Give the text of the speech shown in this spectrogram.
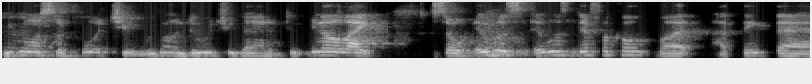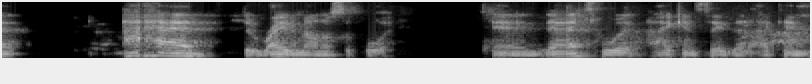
We're mm. going to support you. We're going to do what you got to do. You know, like, so it was, it was difficult, but I think that I had the right amount of support and that's what I can say that I can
